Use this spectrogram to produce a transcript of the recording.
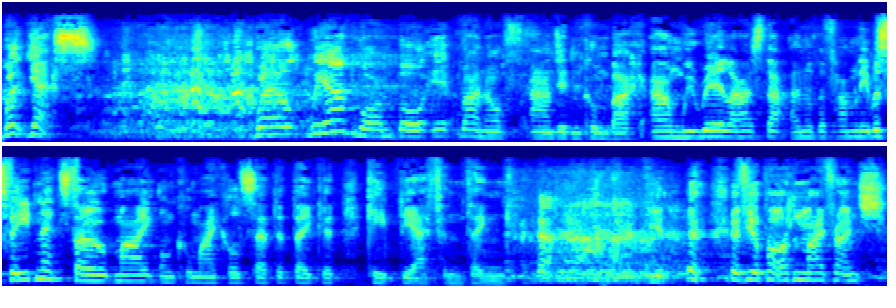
Well, yes. Well, we had one, but it ran off and didn't come back, and we realised that another family was feeding it, so my Uncle Michael said that they could keep the effing thing. if, you, if you'll pardon my French.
